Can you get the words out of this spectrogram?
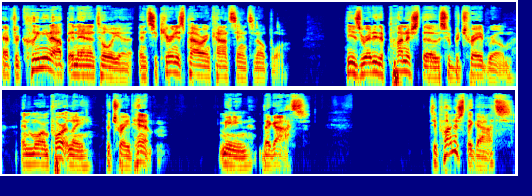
After cleaning up in Anatolia and securing his power in Constantinople, he is ready to punish those who betrayed Rome, and more importantly, betrayed him, meaning the Goths. To punish the Goths,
